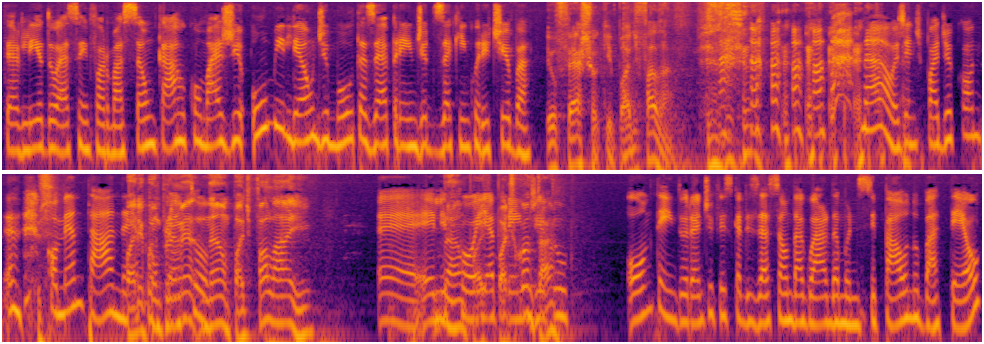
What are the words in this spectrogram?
ter lido essa informação. Um carro com mais de um milhão de multas é apreendidos aqui em Curitiba. Eu fecho aqui, pode falar. Não, a gente pode com- comentar, né? pode complementar não pode falar aí É, ele Não, foi pode- pode apreendido ontem durante fiscalização da Guarda Municipal no Batel.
